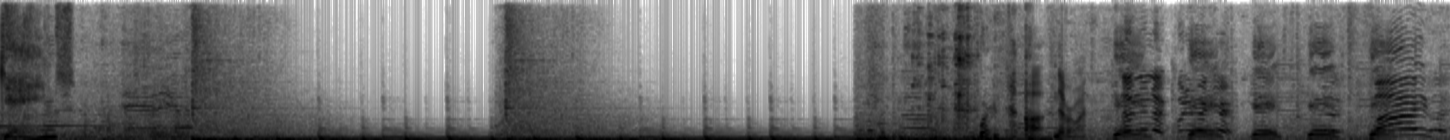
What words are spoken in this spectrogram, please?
games? Uh, never mind. Game, look, put it game, here. game, game, game. Five,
